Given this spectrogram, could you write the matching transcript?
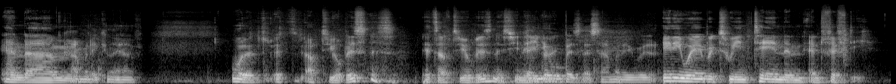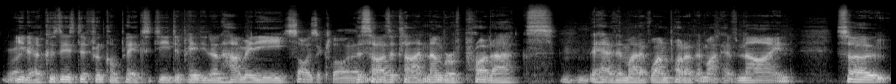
and um, how many can they have? well it, it's up to your business it's up to your business. You know, your business. How many? Would... Anywhere between ten and, and fifty. Right. You know, because there's different complexity depending on how many size of client, the size of client, number of products mm-hmm. they have. They might have one product. They might have nine. So,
